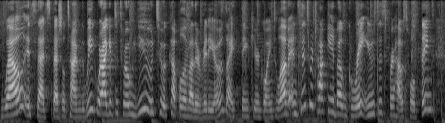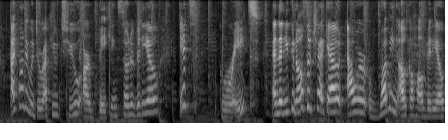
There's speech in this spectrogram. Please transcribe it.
Well, it's that special time of the week where I get to throw you to a couple of other videos I think you're going to love. And since we're talking about great uses for household things, I thought I would direct you to our baking soda video. It's great. And then you can also check out our rubbing alcohol video,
